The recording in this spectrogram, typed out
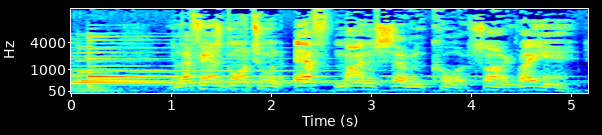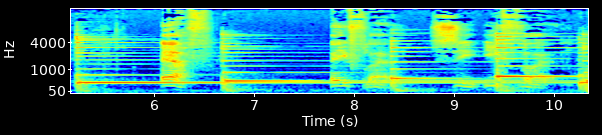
The left hand's going to an F minor seven chord. Sorry, right hand. F, A flat, C, E flat. You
